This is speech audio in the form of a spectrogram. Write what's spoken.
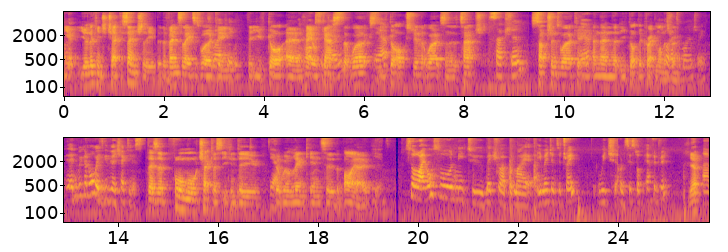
you, you're looking to check essentially that the ventilator's working, working. that you've got um, an inhaled oxygen. gas that works, Yeah. you've got oxygen that works and is attached, Suction, suction's working, Yeah. and then that you've got the correct monitoring. monitoring. And we can always give you a checklist. There's a formal checklist that you can do that will link into the bio. So I also need to make sure I've got my emergency tray, which consists of ephedrine, Yeah. uh,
